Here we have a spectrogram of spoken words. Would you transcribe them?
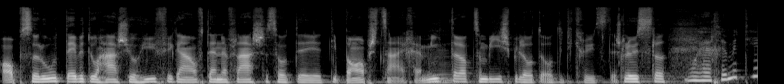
absolut, eben, du hast ja häufig auch auf diesen Flaschen so die, die Papstzeichen. Mitra zum Beispiel oder, oder die gekreuzten Schlüssel. Woher kommen die?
